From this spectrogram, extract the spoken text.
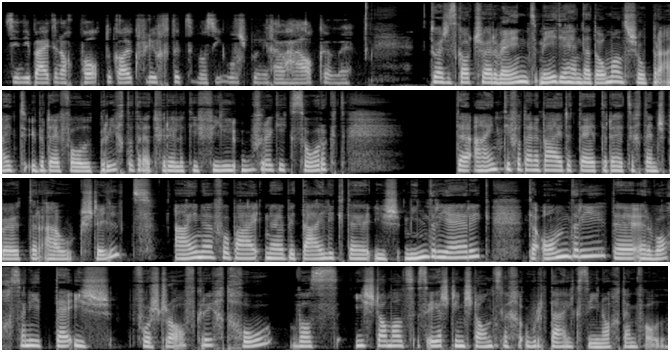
sind die beiden nach Portugal geflüchtet, wo sie ursprünglich auch herkommen. Du hast es gerade schon erwähnt, die Medien haben auch damals schon breit über den Fall berichtet. Er hat für relativ viel Aufregung gesorgt. Der eine von diesen beiden Tätern hat sich dann später auch gestellt. Einer von beiden Beteiligten ist minderjährig. Der andere, der Erwachsene, der ist vor Strafgericht gekommen. Was ist damals das erstinstanzliche Urteil nach dem Fall?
